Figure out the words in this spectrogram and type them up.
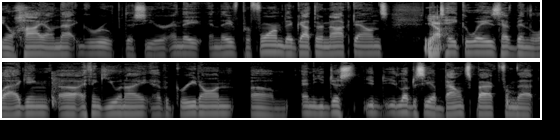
you know high on that group this year, and they and they've performed. They've got their knockdowns. Yeah. The takeaways have been lagging. Uh, I think you and I have agreed on, um, and you just you'd, you'd, love to see a bounce back from that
